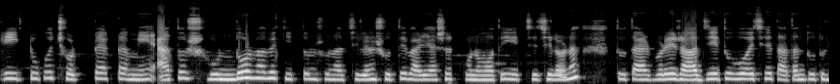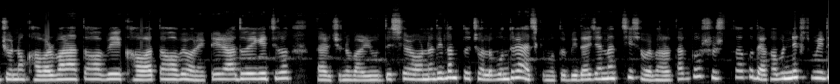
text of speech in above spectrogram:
এইটুকু ছোট্ট একটা মেয়ে, এত সুন্দরভাবে কীর্তন শোনাচ্ছিলেন। সত্যি বাড়ি আসার কোনো মতেই ইচ্ছে ছিল না। তো তারপরে রাত যেহেতু হয়েছে, তাতান তুতুর জন্য খাবার বানাতে হবে, খাওয়াতে হবে, অনেকটাই রাত হয়ে গেছিল। তার জন্য বাড়ির উদ্দেশ্যে রওনা দিলাম। তো চলো বন্ধুরা, আজকের মতো বিদায় জানাচ্ছি। সবাই ভালো থাকব, সুস্থ থাকো দেখাবো নেক্সট ভিডিও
